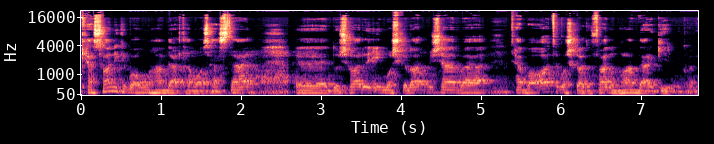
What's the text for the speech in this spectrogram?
کسانی که با اون هم در تماس هستن دچار این مشکلات میشن و تبعات مشکلات فرد اونها هم درگیر می‌کنه.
